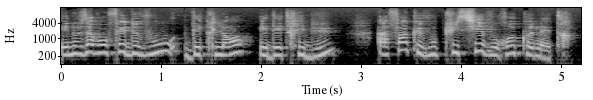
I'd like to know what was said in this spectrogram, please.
Et nous avons fait de vous des clans et des tribus, afin que vous puissiez vous reconnaître.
